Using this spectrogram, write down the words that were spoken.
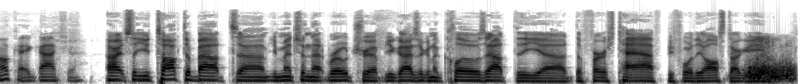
Okay, gotcha. All right, so you talked about um, you mentioned that road trip. You guys are going to close out the uh, the first half before the All Star game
